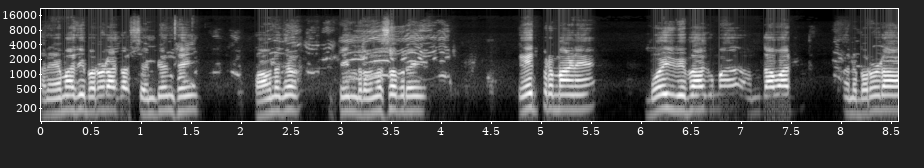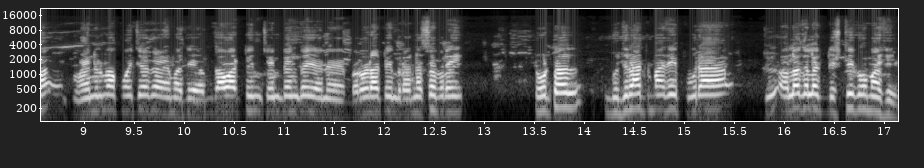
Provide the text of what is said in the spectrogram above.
અને એમાંથી બરોડા ગર્લ્સ ચેમ્પિયન થઈ, ભાવનગર ટીમ રનર્સઅપ રહી. એ જ પ્રમાણે બોયઝ વિભાગમાં અમદાવાદ અને બરોડા ફાઇનલમાં પહોંચ્યા હતા. એમાંથી અમદાવાદ ટીમ ચેમ્પિયન થઈ અને બરોડા ટીમ રનર્સઅપ રહી. ટોટલ ગુજરાતમાંથી પૂરા અલગ અલગ ડિસ્ટ્રિક્ટોમાંથી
